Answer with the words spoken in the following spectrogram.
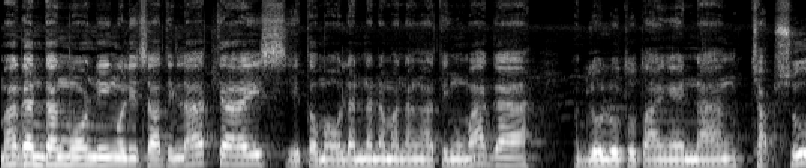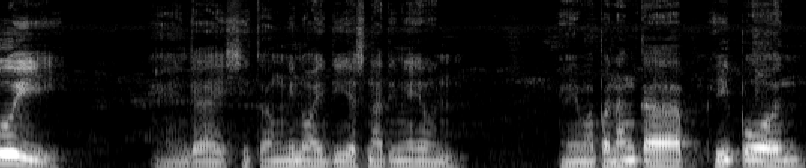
Magandang morning ulit sa ating lahat guys. Ito, maulan na naman ang ating umaga. Magluluto tayo ngayon ng chop suey. Ayan guys, ito ang menu ideas natin ngayon. May mga panangkap, hipon,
